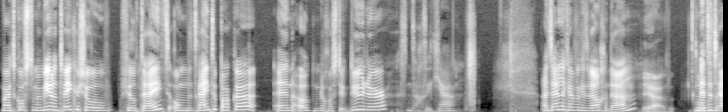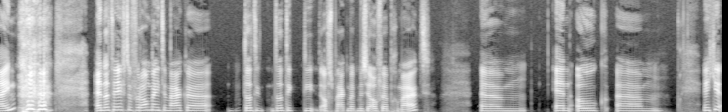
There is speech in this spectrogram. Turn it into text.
Maar het kostte me meer dan twee keer zoveel tijd om de trein te pakken en ook nog een stuk duurder. Dus toen dacht ik, ja. Uiteindelijk heb ik het wel gedaan Ja, met de trein. Ja. en dat heeft er vooral mee te maken dat ik, dat ik die afspraak met mezelf heb gemaakt. Ehm, en ook, ehm, weet je,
